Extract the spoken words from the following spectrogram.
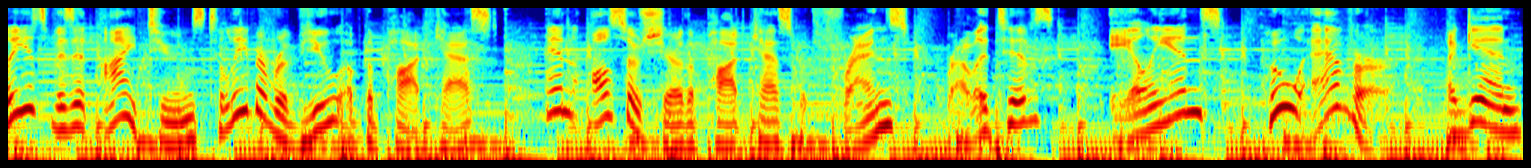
Please visit iTunes to leave a review of the podcast and also share the podcast with friends, relatives, aliens, whoever. Again,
